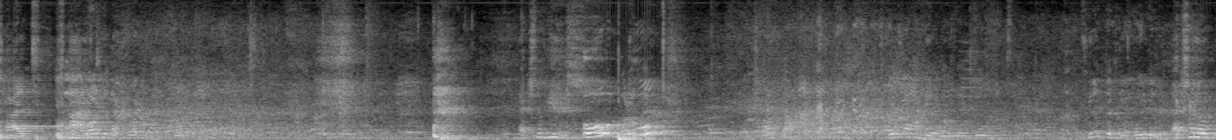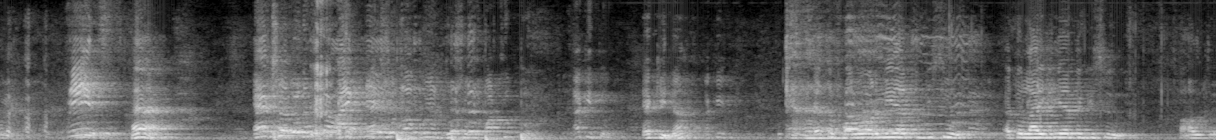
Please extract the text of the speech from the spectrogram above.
ষাট ষাট পরে দেখ, পরে দেখ, পরে দেখ। একশো বিশ ও নব্বই হ্যাঁ। একশো দুশো পার্থক্য একই তো? একই না? একই? এত ফলোয়ার নিয়ে এত কিছু এত লাইক নিয়ে এত কিছু ফালতু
